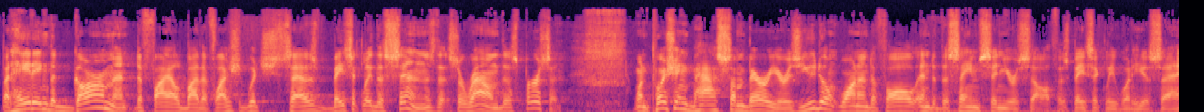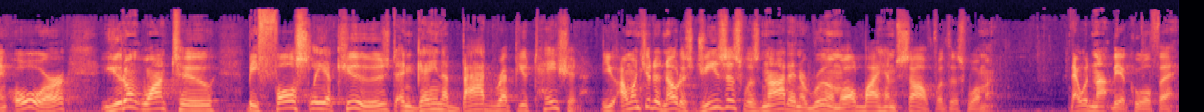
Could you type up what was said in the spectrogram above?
but hating the garment defiled by the flesh, which says basically the sins that surround this person. When pushing past some barriers, you don't want him to fall into the same sin yourself, is basically what he is saying. Or you don't want to be falsely accused and gain a bad reputation. You, I want you to notice Jesus was not in a room all by himself with this woman. That would not be a cool thing.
